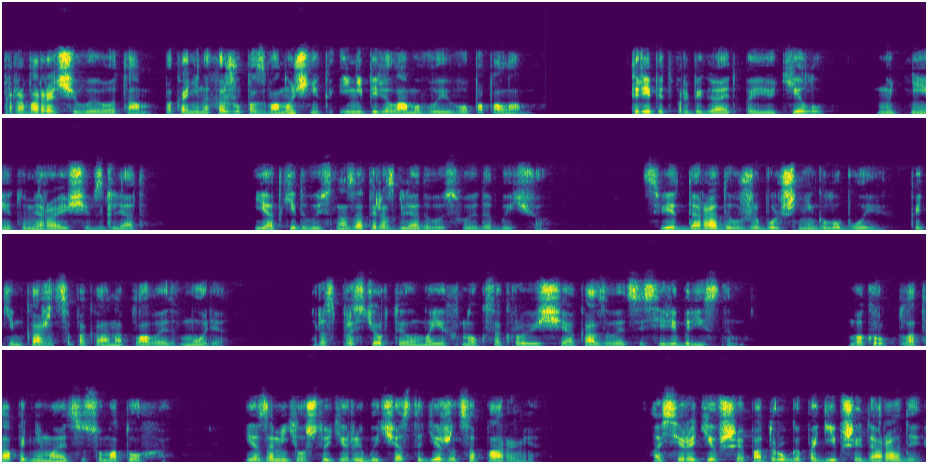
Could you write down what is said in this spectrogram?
проворачиваю его там, пока не нахожу позвоночник и не переламываю его пополам. Трепет пробегает по ее телу, мутнеет умирающий взгляд. Я откидываюсь назад и разглядываю свою добычу. Цвет Дорады уже больше не голубой, каким кажется, пока она плавает в море. Распростертое у моих ног сокровище оказывается серебристым. Вокруг плота поднимается суматоха. Я заметил, что эти рыбы часто держатся парами. Осиротевшая подруга погибшей Дорады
